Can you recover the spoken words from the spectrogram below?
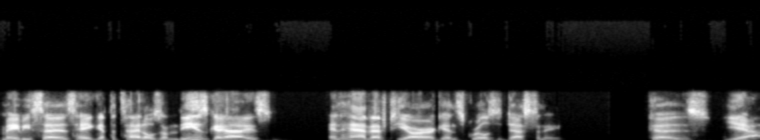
maybe says, "Hey, get the titles on these guys." And have FTR against Guerrillas of Destiny. Because, yeah,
